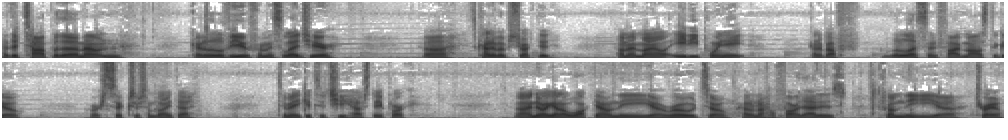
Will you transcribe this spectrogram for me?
At the top of the mountain, got a little view from this ledge here. Uh, it's kind of obstructed. I'm at mile 80.8. Got about a little less than five miles to go, or six or something like that, to make it to Cheaha State Park. Uh, I know I got to walk down the uh, road, so I don't know how far that is from the uh, trail.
